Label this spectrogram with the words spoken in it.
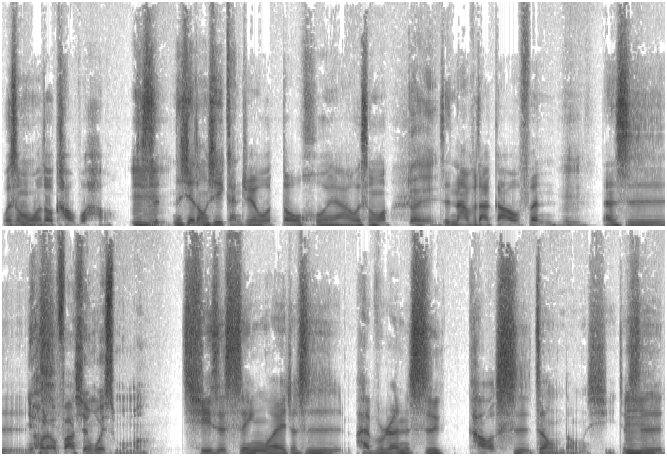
为什么我都考不好？嗯，是那些东西感觉我都会啊，为什么？对，就拿不到高分。嗯，但是你后来有发现为什么吗？其实是因为就是还不认识考试这种东西，就是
